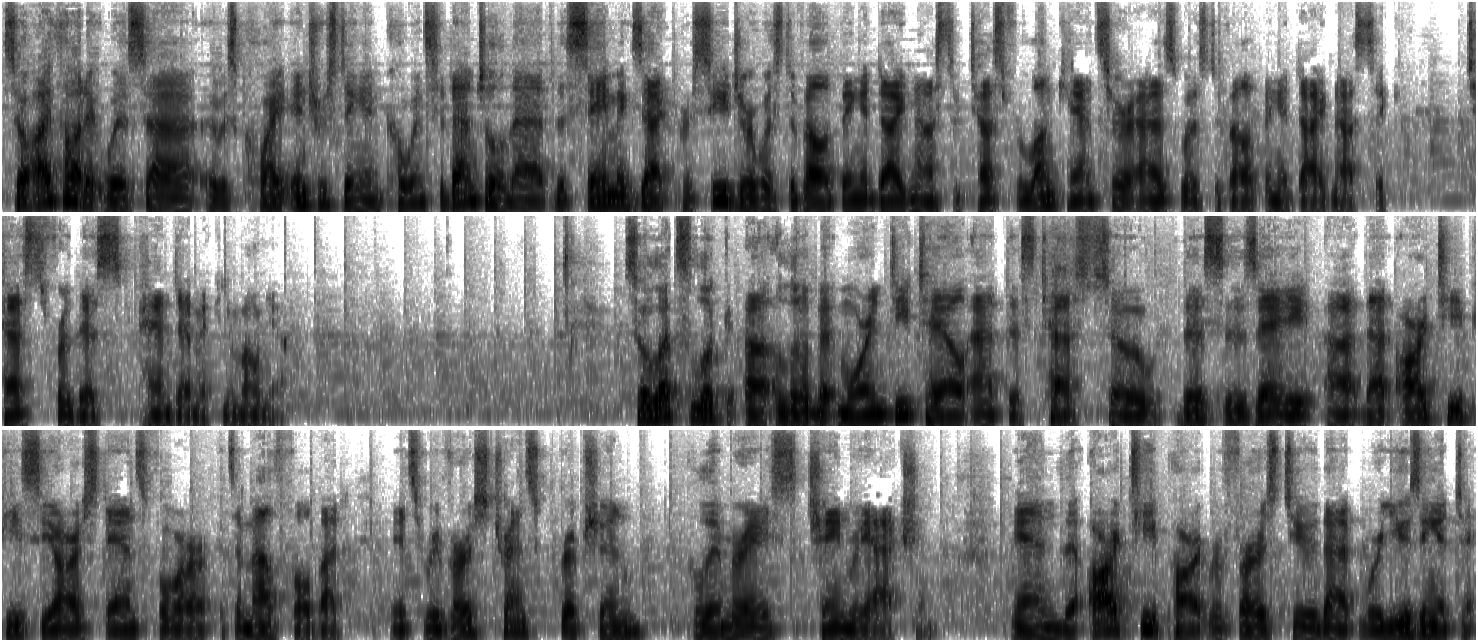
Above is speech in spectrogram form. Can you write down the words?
So I thought it was uh, it was quite interesting and coincidental that the same exact procedure was developing a diagnostic test for lung cancer as was developing a diagnostic test for this pandemic pneumonia. So let's look uh, a little bit more in detail at this test. So this is a uh, that RT-PCR stands for it's a mouthful, but it's reverse transcription polymerase chain reaction. And the RT part refers to that we're using it to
